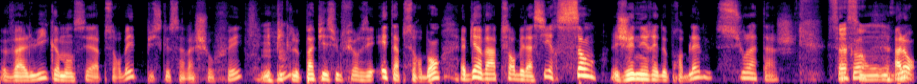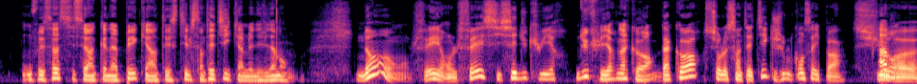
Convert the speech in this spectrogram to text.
va lui commencer à absorber, puisque ça va chauffer. Et puis Mhm. que le papier sulfurisé est absorbant, eh bien, va absorber la cire sans générer de problème sur la tâche. Ça, c'est- on, Alors, on fait ça si c'est un canapé qui a un textile synthétique, hein, bien évidemment. non, on le fait, on le fait si c'est du cuir. Du cuir, d'accord. D'accord Sur le synthétique, je vous le conseille pas. Sur Ah bon euh,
